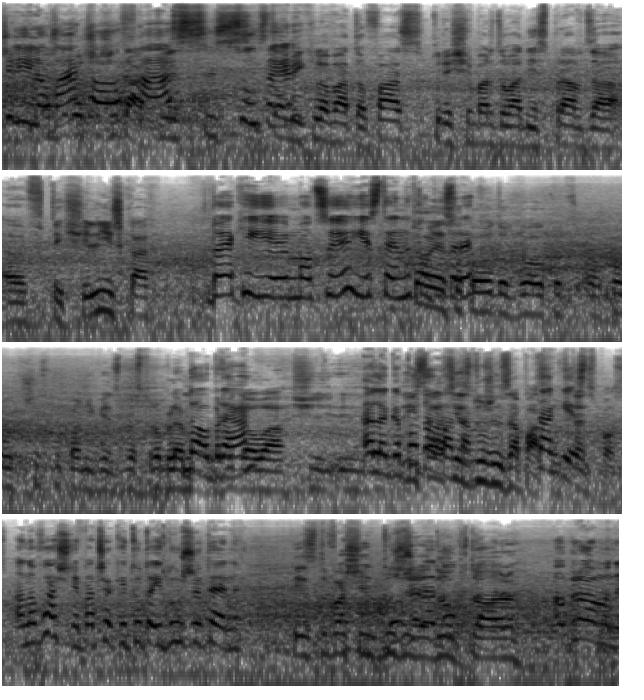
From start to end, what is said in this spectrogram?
czyli Lowato, tak, FAS, jest super. systemik Lovato Fast, który się bardzo ładnie sprawdza e, w tych silniczkach. Do jakiej e, mocy jest ten To jest około, do, około, około 300 koni, więc bez problemu Dobra. wygoła. si- Elega, podoba Instalacja tam. z dużym zapasem tak w jest. ten sposób. A no właśnie, patrz jaki tutaj duży ten, Jest właśnie duży, duży reduktor. ogromny,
